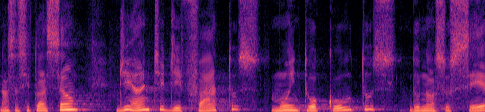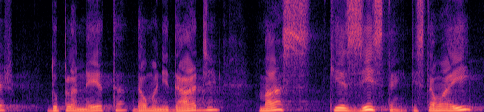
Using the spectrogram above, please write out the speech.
Nossa situação diante de fatos muito ocultos do nosso ser, do planeta, da humanidade, mas que existem, que estão aí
